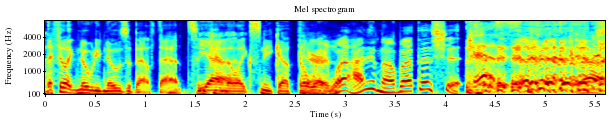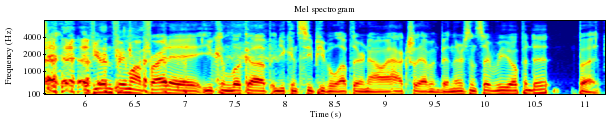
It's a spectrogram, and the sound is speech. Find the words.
they, I feel like nobody knows about that, so you Yeah. kind of like sneak up Oh there. wait, and- what? I didn't know about that shit. Yes. yeah. if you're in Fremont Friday, you can look up and you can see people up there now. I actually haven't been there since they reopened it, but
